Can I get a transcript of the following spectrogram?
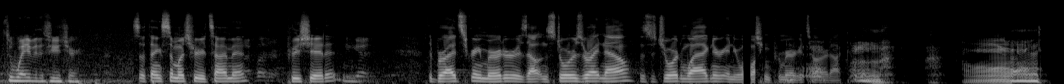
It's a wave of the future. So thanks so much for your time, man. Appreciate it. The Bride Screamed Murder is out in stores right now. This is Jordan Wagner, and you're watching PremierGuitar.com.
